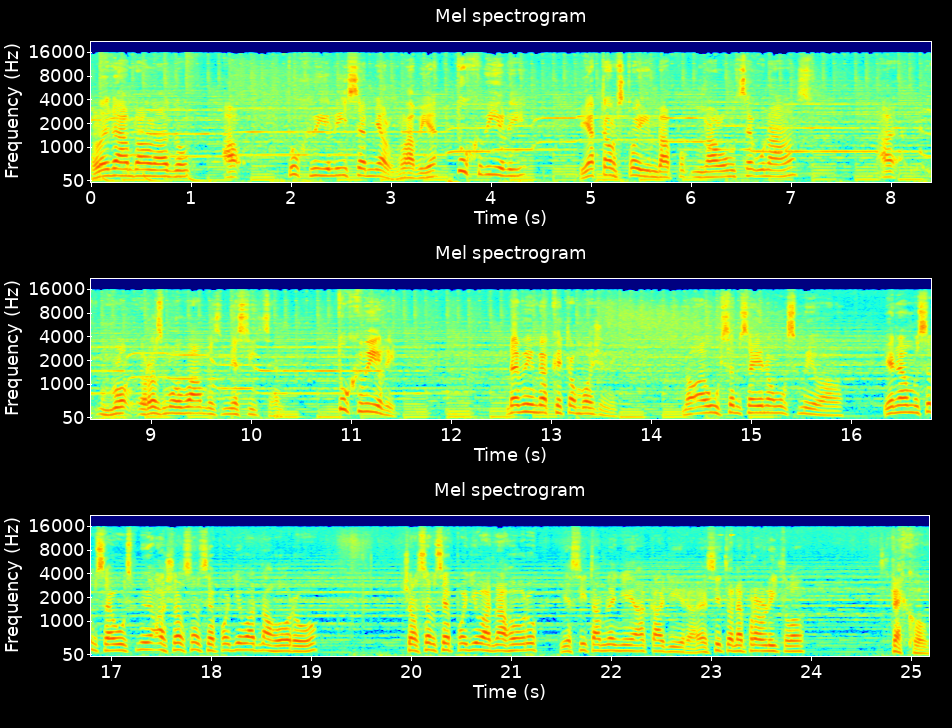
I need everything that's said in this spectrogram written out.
Hledám dál na a tu chvíli jsem měl v hlavě, tu chvíli, jak tam stojím na, na louce u nás a rozmluvám s měsícem. Tu chvíli. Nevím, jak je to možné. No a už jsem se jenom usmíval. Jenom jsem se usmíval a šel jsem se podívat nahoru. Šel jsem se podívat nahoru, jestli tam není nějaká díra, jestli to neprolítlo střechou.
